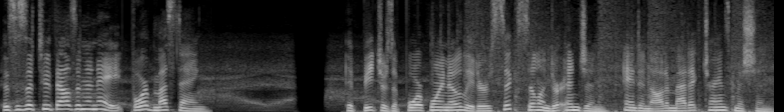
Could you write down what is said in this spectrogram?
This is a 2008 Ford Mustang. It features a 4.0-liter six-cylinder engine and an automatic transmission.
